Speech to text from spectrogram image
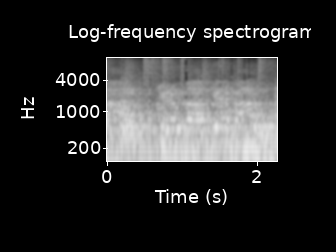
out, get out, get out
